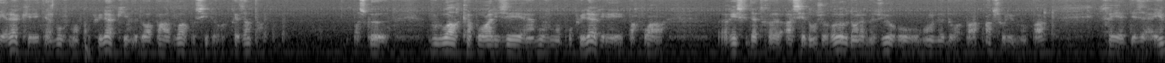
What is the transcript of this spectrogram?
Hirak est un mouvement populaire qui ne doit pas avoir aussi de représentants? Parce que vouloir caporaliser un mouvement populaire est parfois risque d'être assez dangereux dans la mesure où on ne doit pas, absolument pas, créer des AIM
